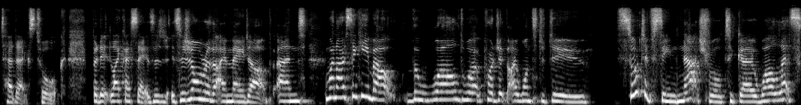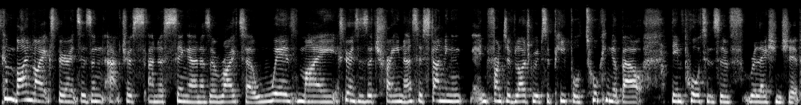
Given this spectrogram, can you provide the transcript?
TEDx talk. But it, like I say, it's a, it's a genre that I made up. And when I was thinking about the world work project that I wanted to do sort of seemed natural to go, well, let's combine my experience as an actress and a singer and as a writer with my experience as a trainer. So, standing in front of large groups of people talking about the importance of relationship.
